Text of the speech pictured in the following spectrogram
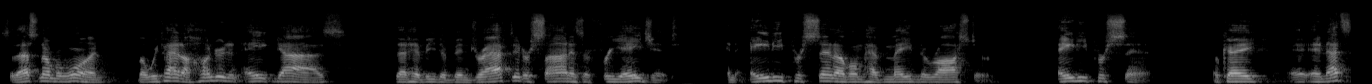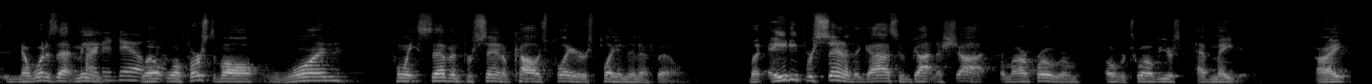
So that's number one but we've had 108 guys that have either been drafted or signed as a free agent, and 80% of them have made the roster. 80%. Okay. And that's now what does that mean? Well, well, first of all, 1.7% of college players play in the NFL. But 80% of the guys who've gotten a shot from our program over 12 years have made it. All right.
